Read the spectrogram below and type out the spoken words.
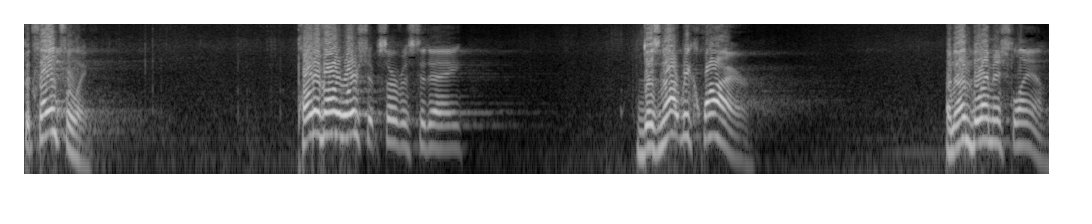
But thankfully, Part of our worship service today does not require an unblemished lamb.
